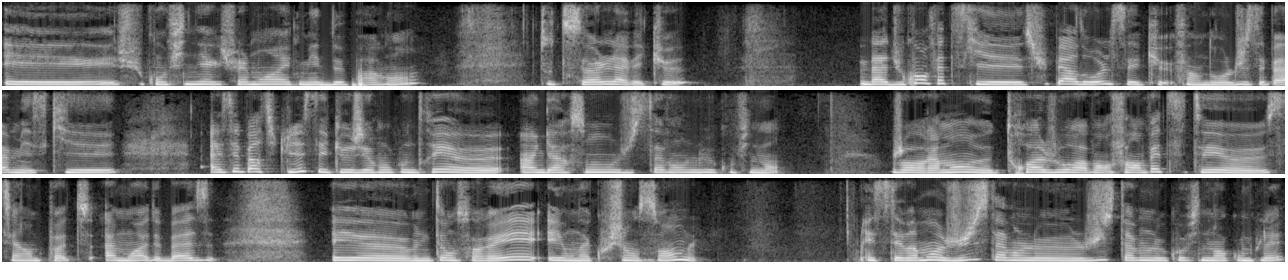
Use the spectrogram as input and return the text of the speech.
et je suis confinée actuellement avec mes deux parents, toute seule avec eux. Bah du coup en fait ce qui est super drôle c'est que, enfin drôle je sais pas, mais ce qui est assez particulier c'est que j'ai rencontré euh, un garçon juste avant le confinement. Genre vraiment euh, trois jours avant. Enfin en fait c'était euh, un pote à moi de base et euh, on était en soirée et on a couché ensemble. Et c'était vraiment juste avant le juste avant le confinement complet.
